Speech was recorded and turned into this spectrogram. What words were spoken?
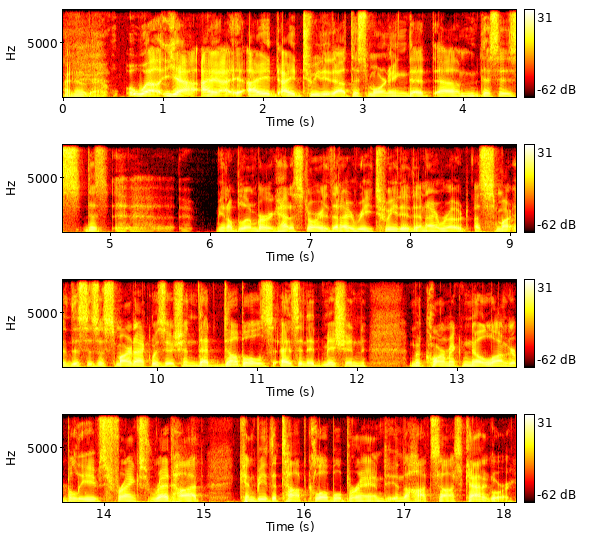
I know that. Well, yeah, I I, I, tweeted out this morning that um, this is this you know, Bloomberg had a story that I retweeted and I wrote a smart this is a smart acquisition that doubles as an admission McCormick no longer believes Frank's Red Hot can be the top global brand in the hot sauce category.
